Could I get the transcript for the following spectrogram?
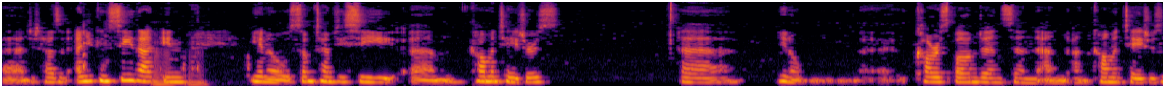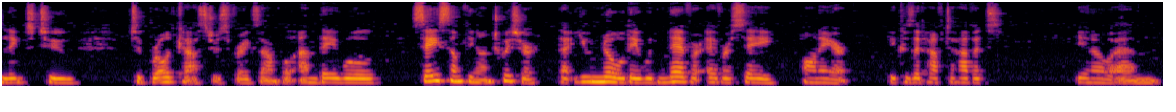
uh, and it hasn't. And you can see that in, you know, sometimes you see um, commentators, uh, you know, correspondents and, and and commentators linked to to broadcasters, for example, and they will say something on Twitter that you know they would never ever say on air because they'd have to have it, you know, um,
